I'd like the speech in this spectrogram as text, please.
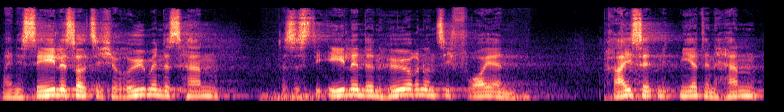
Meine Seele soll sich rühmen des Herrn, dass es die Elenden hören und sich freuen. Preiset mit mir den Herrn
